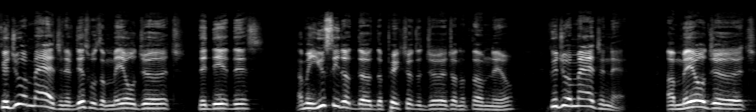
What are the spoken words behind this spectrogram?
Could you imagine if this was a male judge that did this? I mean, you see the, the, the picture of the judge on the thumbnail. Could you imagine that? A male judge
